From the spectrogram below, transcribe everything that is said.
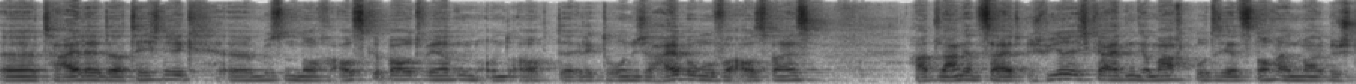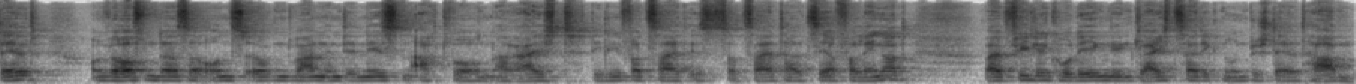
Äh, Teile der Technik äh, müssen noch ausgebaut werden und auch der elektronische Heilberufeausweis hat lange Zeit Schwierigkeiten gemacht, wurde jetzt noch einmal bestellt und wir hoffen, dass er uns irgendwann in den nächsten acht Wochen erreicht. Die Lieferzeit ist zurzeit halt sehr verlängert, weil viele Kollegen den gleichzeitig nun bestellt haben.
